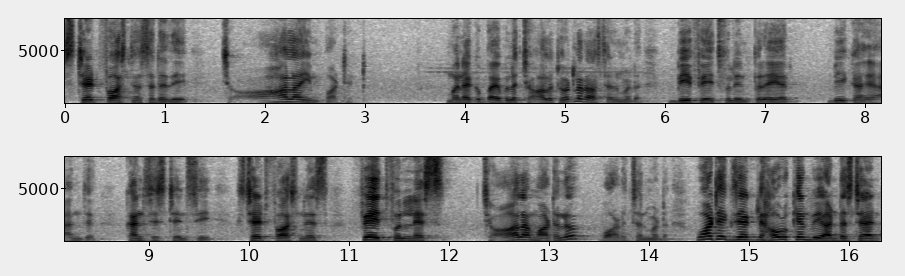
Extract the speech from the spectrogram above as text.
స్టేట్ ఫాస్ట్నెస్ అనేది చాలా ఇంపార్టెంట్. మన యొక్క బైబిల్లో చాలా చోట్ల రాస్తాడనమాట be faithful in prayer. Be consistency steadfastness faithfulness. చాలా మాటలు వాడచ్చు అనమాట what exactly how can we understand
